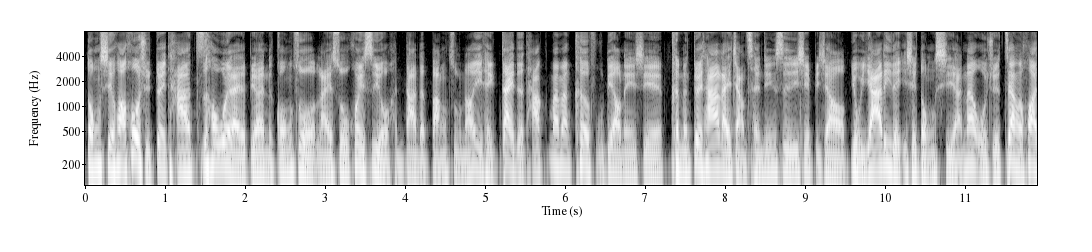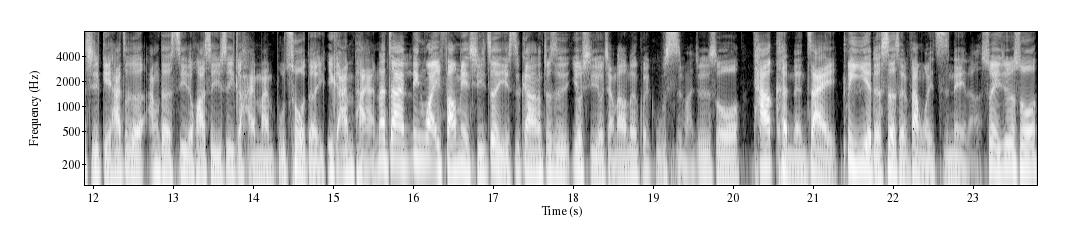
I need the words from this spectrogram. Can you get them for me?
东西的话，或许对他之后未来的表演的工作来说会是有很大的帮助，然后也可以带着他慢慢克服掉那些可能对他来讲曾经是一些比较有压力的一些东西啊。那我觉得这样的话，其实给他这个 under sea 的话，实际是一个还蛮不错的一个安排啊。那在另外一方面，其实这也是刚刚就是又是有讲到那个鬼故事嘛。就是说他可能在毕业的射程范围之内了。所以就是说，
